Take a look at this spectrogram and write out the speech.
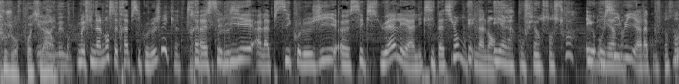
Toujours, quoi qu'il arrive. Mais finalement, c'est très psychologique. Très Euh, c'est lié à la psychologie euh, sexuelle et à l'excitation, finalement. Et à la confiance en soi. Et Myriam. aussi, oui, à la confiance en Ah,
